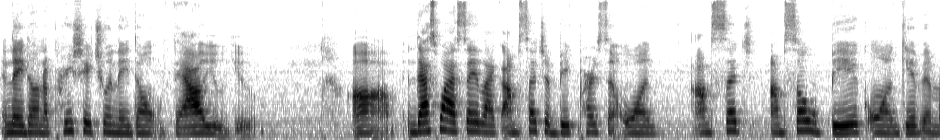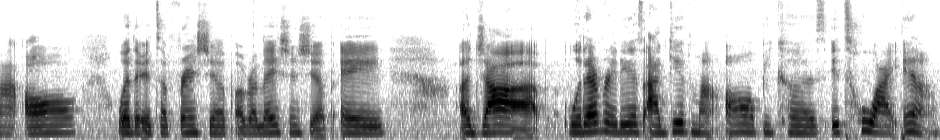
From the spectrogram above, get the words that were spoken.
And they don't appreciate you and they don't value you. Um, and that's why I say like I'm such a big person on I'm such I'm so big on giving my all, whether it's a friendship, a relationship, a a job, whatever it is, I give my all because it's who I am.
